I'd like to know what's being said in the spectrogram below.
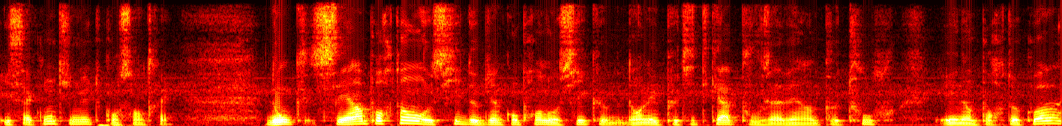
Et ça continue de concentrer. Donc c'est important aussi de bien comprendre aussi que dans les petites caps, vous avez un peu tout et n'importe quoi,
